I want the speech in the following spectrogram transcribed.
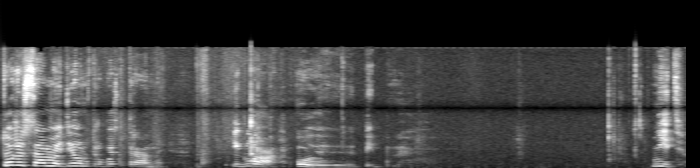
То же самое делаем с другой стороны. Игла, ой, нить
